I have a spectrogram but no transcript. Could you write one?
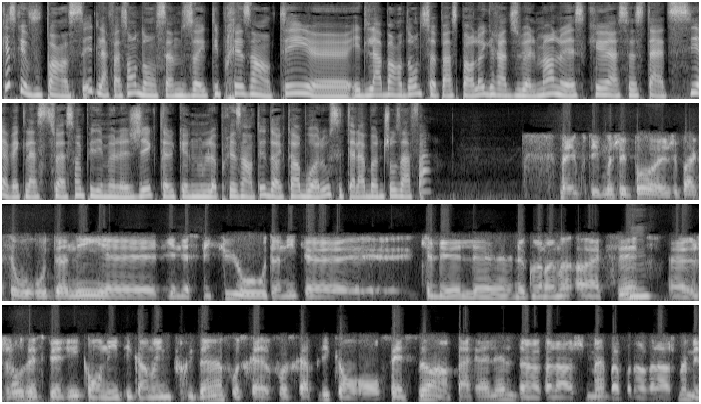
Qu'est-ce que vous pensez de la façon dont ça nous a été présenté euh, et de l'abandon de ce passeport-là graduellement Est-ce que à ce stade-ci, avec la situation épidémiologique telle que nous l'a présenté Dr Boileau, c'était la bonne chose à faire? Ben écoutez, moi j'ai pas j'ai pas accès aux, données de l'INSPQ, aux données que que le, le, gouvernement a accès. Mm. Euh, j'ose espérer qu'on a été quand même prudent. Faut se, faut se rappeler qu'on fait ça en parallèle d'un relâchement, ben pas d'un relâchement, mais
